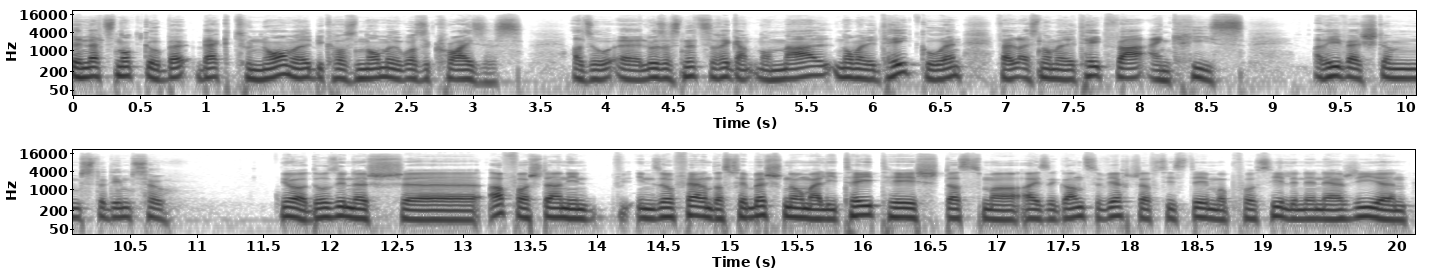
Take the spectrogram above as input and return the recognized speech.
uh, let's not go back to normal because normal was a crisis. also äh, los es net ganz normal Normalität goen, weil als Normalität war ein Kris. A wie wä stimmst du dem zo? Ja do sinnnech äh, aferstan in, insofern dass fir mech normalität heech, dass ma als ganze Wirtschaftssystem op fossilen Energien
